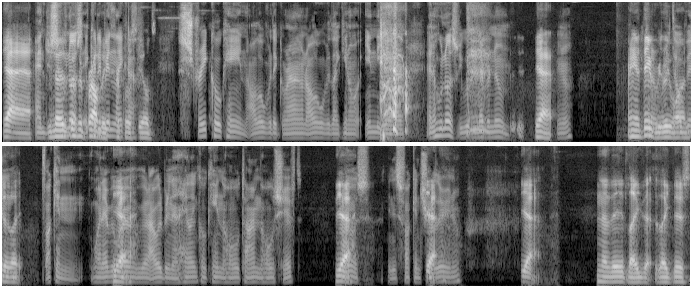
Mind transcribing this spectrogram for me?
Yeah, yeah. And And just who those, knows, those it could have been like a- Straight cocaine all over the ground, all over like you know in the air, and who knows? We would have never known. Yeah. You know? And if they really wanted to like, Fucking went everywhere. would- I would have been inhaling cocaine the whole time, the whole shift. Who yeah, knows? In this fucking Yeah. trailer, you know. yeah. No, they like that. Like, there's,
